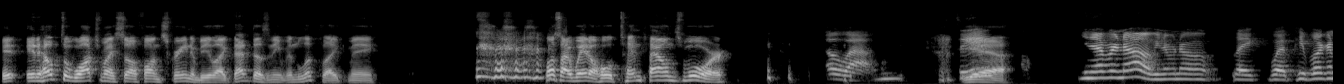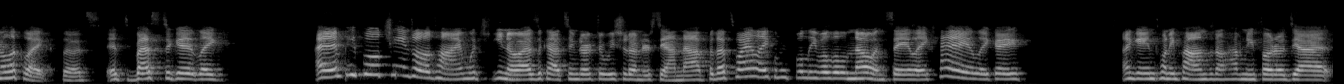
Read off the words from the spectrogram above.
it it helped to watch myself on screen and be like, that doesn't even look like me. Plus, I weighed a whole ten pounds more. oh wow. See? Yeah. You never know. You never know like what people are gonna look like. So it's it's best to get like and people change all the time, which you know, as a casting director, we should understand that. But that's why I like when people leave a little note and say, like, hey, like I I gained 20 pounds, I don't have any photos yet,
